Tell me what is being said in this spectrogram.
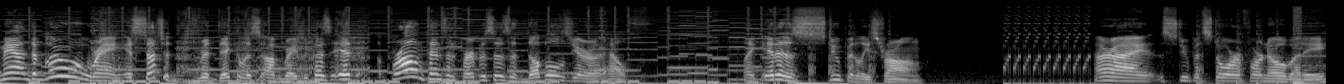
Man, the blue ring is such a ridiculous upgrade because it, for all intents and purposes, it doubles your health. Like, it is stupidly strong. Alright, stupid store for nobody.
